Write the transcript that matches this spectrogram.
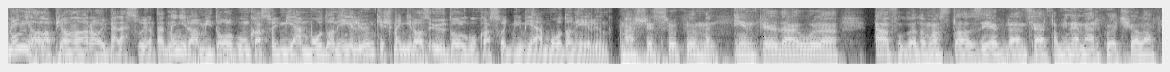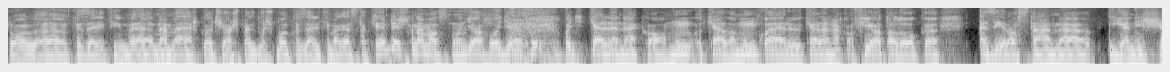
mennyi alapja van arra, hogy beleszóljon? Tehát mennyire a mi dolgunk az, hogy milyen módon élünk, és mennyire az ő dolguk az, hogy mi milyen módon élünk? Másrésztről különben én például elfogadom azt az évrendszert, ami nem erkölcsi alapról közelíti, nem erkölcsi aspektusból közelíti meg ezt a kérdést, hanem azt mondja, hogy, hogy kellenek a, kell a munkaerő, kellenek a fiatalok, ezért aztán igenis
